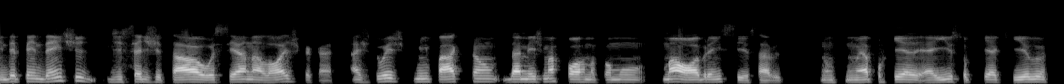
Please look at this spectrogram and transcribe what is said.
independente de ser digital ou ser analógica, cara, as duas me impactam da mesma forma, como uma obra em si, sabe? Não, não é porque é isso ou porque é aquilo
